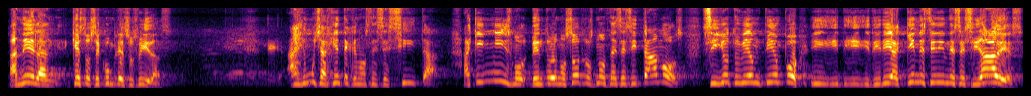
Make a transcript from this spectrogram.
anhelan que esto se cumpla en sus vidas? Hay mucha gente que nos necesita. Aquí mismo, dentro de nosotros, nos necesitamos. Si yo tuviera un tiempo y, diría, ¿quiénes tienen necesidades?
